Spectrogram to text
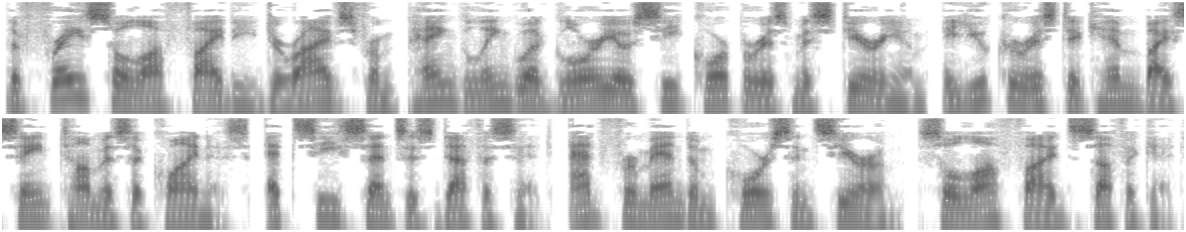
The phrase sola fide derives from Pange lingua gloriosi corporis mysterium, a Eucharistic hymn by St. Thomas Aquinas, et si sensus deficit, ad firmandum cor sincerum, sola fide sufficit.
